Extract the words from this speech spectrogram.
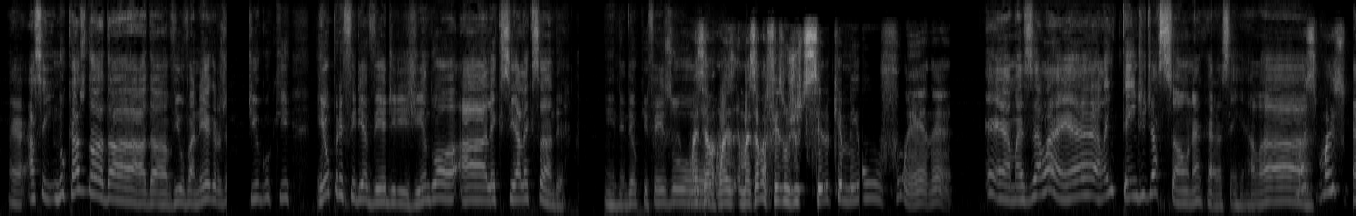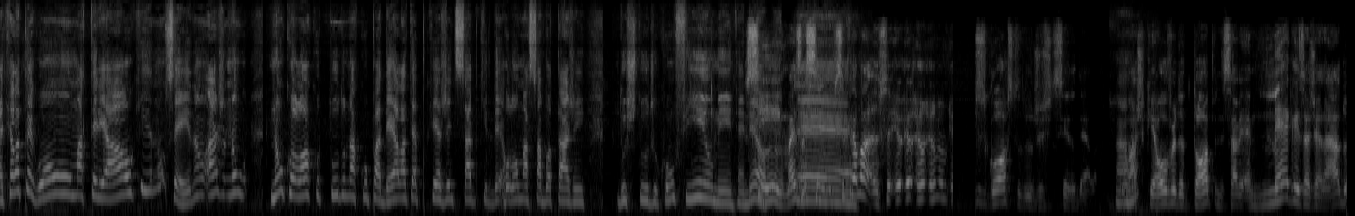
É, assim, no caso da, da, da Viúva Negra, eu já digo que eu preferia ver dirigindo a, a Alexia Alexander. Entendeu? Que fez o. Mas ela, mas, mas ela fez um justiceiro que é meio fué, né? É, mas ela é. Ela entende de ação, né, cara? Assim, ela. Mas, mas... É que ela pegou um material que, não sei, não, não, não coloco tudo na culpa dela, até porque a gente sabe que rolou uma sabotagem do estúdio com o filme, entendeu? Sim, mas assim, é... assim, ela, eu, eu, eu, eu, não desgosto do justiceiro dela. Uhum. Eu acho que é over the top, sabe? É mega exagerado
